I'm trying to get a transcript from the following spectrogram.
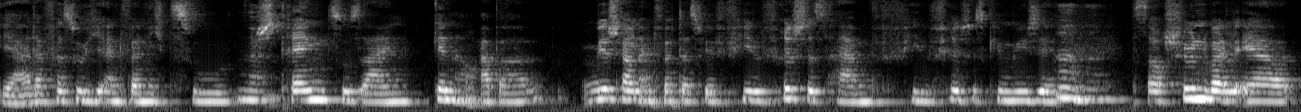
ja, da versuche ich einfach nicht zu Ja. streng zu sein. Genau, aber wir schauen einfach, dass wir viel Frisches haben, viel frisches Gemüse. Mhm. Das ist auch schön, weil er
